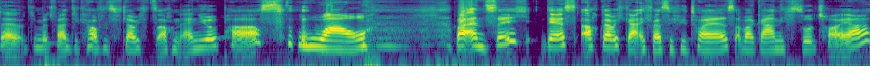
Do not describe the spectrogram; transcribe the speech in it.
der, die mit waren, die kaufen sich, glaube ich, jetzt auch einen Annual Pass. Wow. Weil an sich, der ist auch, glaube ich, gar ich weiß nicht, wie teuer er ist, aber gar nicht so teuer.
